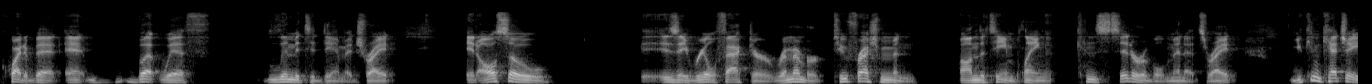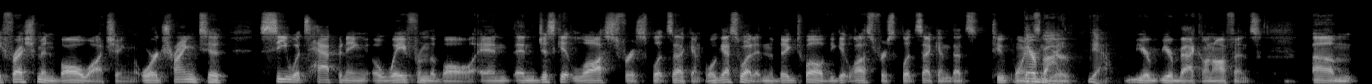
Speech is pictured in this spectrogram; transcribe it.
quite a bit, and, but with limited damage, right? It also is a real factor. Remember, two freshmen on the team playing considerable minutes, right? You can catch a freshman ball watching or trying to see what's happening away from the ball and and just get lost for a split second. Well, guess what? In the Big 12, you get lost for a split second. That's two points. You're, Yeah. you're you're back on offense. Um,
